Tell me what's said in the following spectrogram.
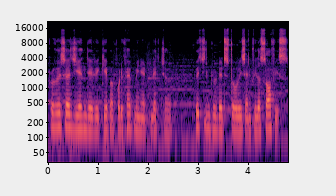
Professor G. N. Devy gave a 45 minute lecture which included stories and philosophies.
